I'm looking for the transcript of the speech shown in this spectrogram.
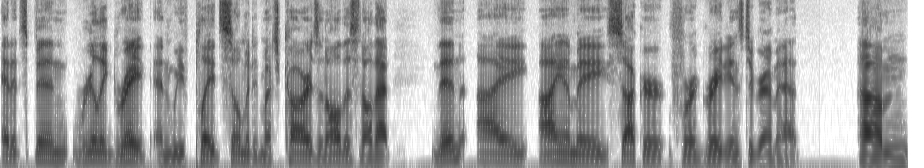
and it's been really great, and we've played so many much cards and all this and all that. Then I I am a sucker for a great Instagram ad. Um,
